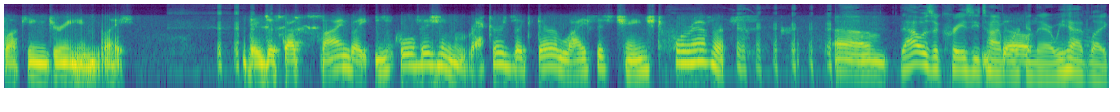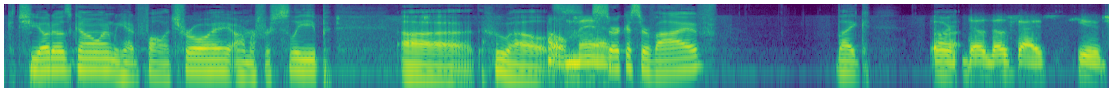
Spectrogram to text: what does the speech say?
fucking dream. Like, they just got signed by Equal Vision Records. Like, their life has changed forever. um, That was a crazy time So- working there. We had like Chiodos going. We had Fall of Troy, Armor for Sleep. Uh, who else? Oh, man. Circa Survive. Like, tho- those guys, huge.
